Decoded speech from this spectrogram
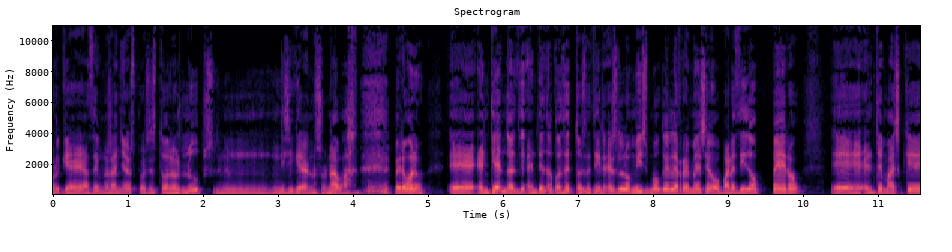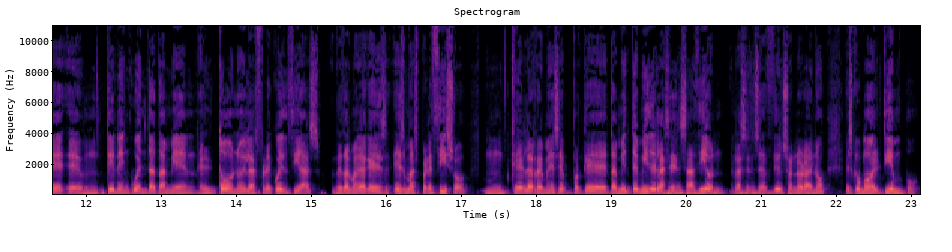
Porque hace unos años, pues esto de los loops mm, ni siquiera nos sonaba. Pero bueno, eh, entiendo, entiendo el concepto, es decir, es lo mismo que el RMS o parecido, pero eh, el tema es que em, tiene en cuenta también el tono y las frecuencias, de tal manera que es, más preciso mm, que el RMS, porque también te mide la sensación, la sensación sonora, ¿no? Es como el tiempo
